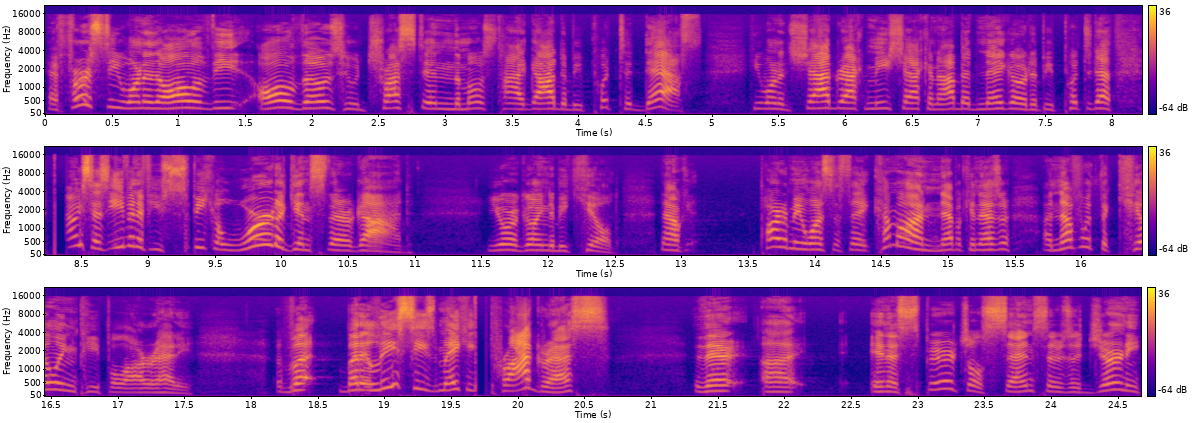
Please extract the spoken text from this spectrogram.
At first he wanted all of the all of those who trust in the most high god to be put to death he wanted Shadrach, Meshach, and Abednego to be put to death. Now he says, even if you speak a word against their God, you are going to be killed. Now, part of me wants to say, come on, Nebuchadnezzar, enough with the killing people already. But, but at least he's making progress. There, uh, in a spiritual sense, there's a journey,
